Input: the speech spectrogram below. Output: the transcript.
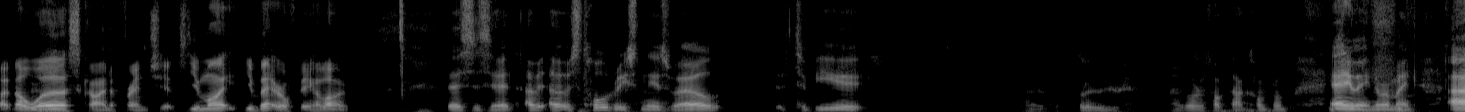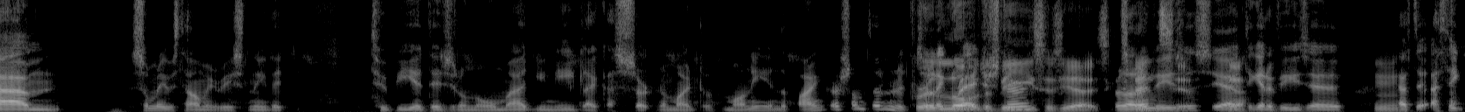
like the Mm. worst kind of friendships. You might you're better off being alone. This is it. I, I was told recently as well to be. Blue. Where the fuck that come from? Anyway, never mind. Um, somebody was telling me recently that to be a digital nomad, you need like a certain amount of money in the bank or something For to a like lot register. of visas, yeah, it's for a lot of expensive. visas, yeah, to get a visa. Mm. have to, I think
